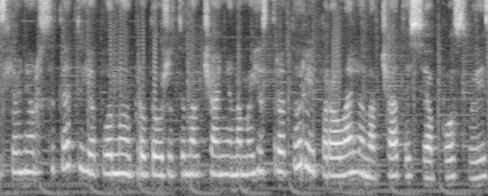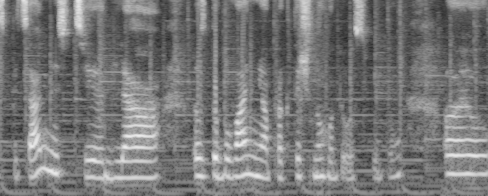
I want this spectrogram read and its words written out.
Після університету я планую продовжити навчання на магістратурі і паралельно навчатися по своїй спеціальності для здобування практичного досвіду. Е,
